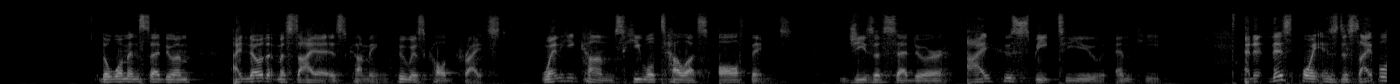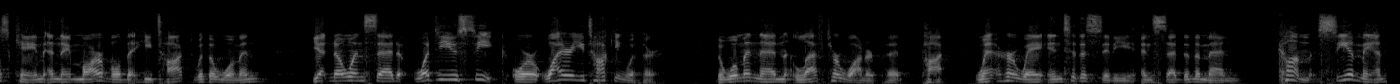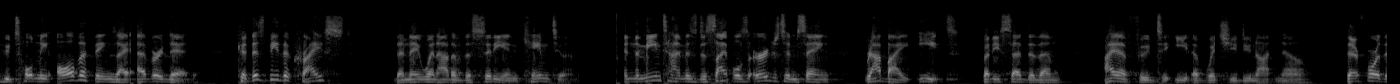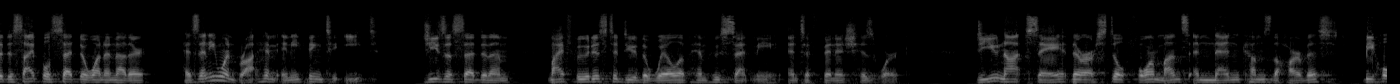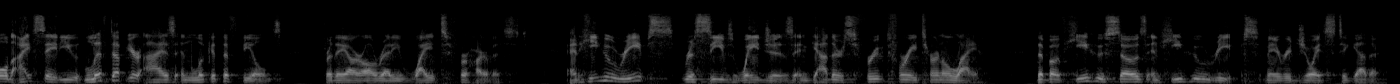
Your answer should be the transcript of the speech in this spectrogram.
The woman said to him, I know that Messiah is coming, who is called Christ. When he comes, he will tell us all things. Jesus said to her, I who speak to you am he. And at this point, his disciples came, and they marveled that he talked with a woman. Yet no one said, What do you seek? or Why are you talking with her? The woman then left her water pot went her way into the city and said to the men, Come, see a man who told me all the things I ever did. Could this be the Christ? Then they went out of the city and came to him. In the meantime, his disciples urged him, saying, Rabbi, eat. But he said to them, I have food to eat of which you do not know. Therefore the disciples said to one another, Has anyone brought him anything to eat? Jesus said to them, My food is to do the will of him who sent me and to finish his work. Do you not say, There are still four months, and then comes the harvest? Behold, I say to you, lift up your eyes and look at the fields, for they are already white for harvest. And he who reaps receives wages and gathers fruit for eternal life, that both he who sows and he who reaps may rejoice together.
